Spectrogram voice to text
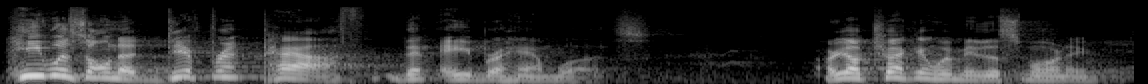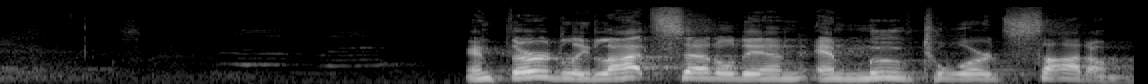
He was on a different path than Abraham was. Are y'all tracking with me this morning? And thirdly, Lot settled in and moved towards Sodom.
